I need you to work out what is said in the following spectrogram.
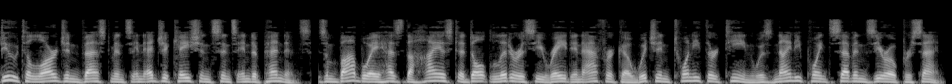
Due to large investments in education since independence, Zimbabwe has the highest adult literacy rate in Africa which in 2013 was 90.70%.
